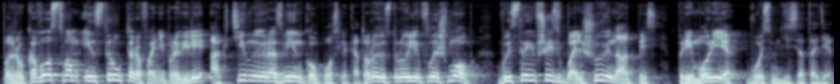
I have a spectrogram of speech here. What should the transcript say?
Под руководством инструкторов они провели активную разминку, после которой устроили флешмоб, выстроившись в большую надпись «Приморье 81».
